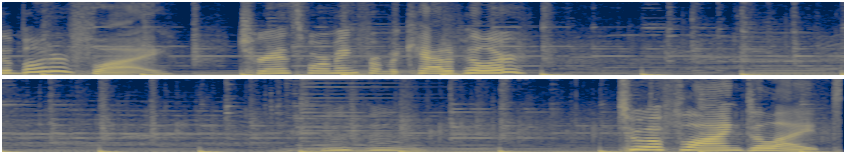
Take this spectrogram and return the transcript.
the butterfly, transforming from a caterpillar to a flying delight.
